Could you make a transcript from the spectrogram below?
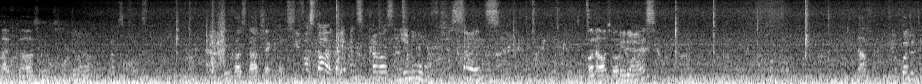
5,000. You know. Because now checklist. Wie was da? Evans covers removed. signs. On auto. ADS. Enough. Your quantity.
